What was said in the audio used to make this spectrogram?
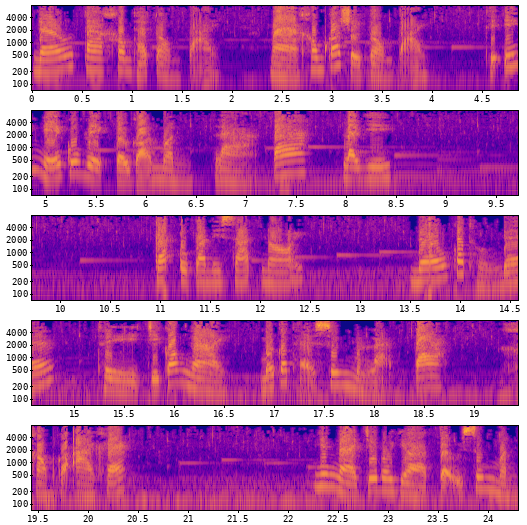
Nếu ta không thể tồn tại mà không có sự tồn tại, thì ý nghĩa của việc tự gọi mình là ta là gì? Các Upanishad nói, nếu có Thượng Đế thì chỉ có Ngài mới có thể xưng mình là ta, không có ai khác. Nhưng Ngài chưa bao giờ tự xưng mình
